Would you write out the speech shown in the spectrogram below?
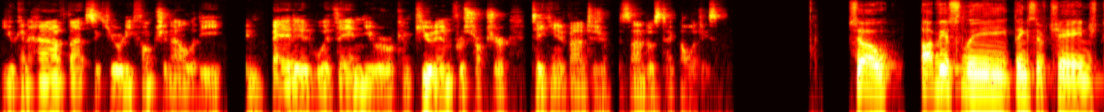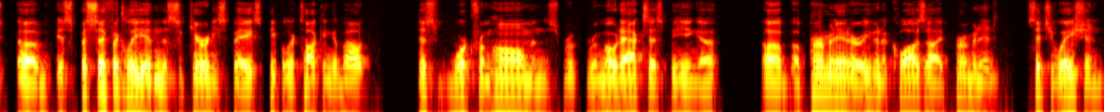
you can have that security functionality embedded within your compute infrastructure, taking advantage of Pensando's technologies. So obviously things have changed, uh, specifically in the security space. People are talking about this work from home and this re remote access being a, a, a permanent or even a quasi-permanent situation.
